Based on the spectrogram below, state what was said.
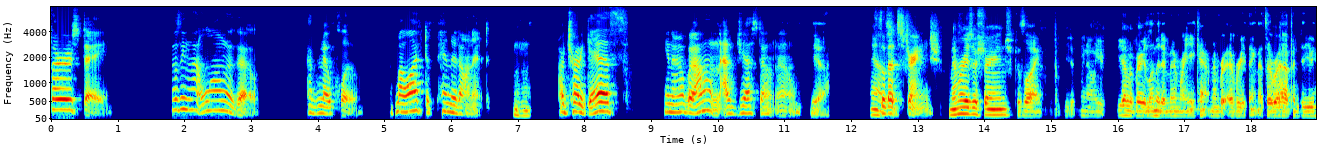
Thursday. It wasn't even that long ago. I have no clue. If my life depended on it, Mhm. I'd try to guess, you know, but I don't, I just don't know. yeah. Yeah. so that's strange. memories are strange because, like, you, you know, you, you have a very limited memory. You can't remember everything that's ever happened to you.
